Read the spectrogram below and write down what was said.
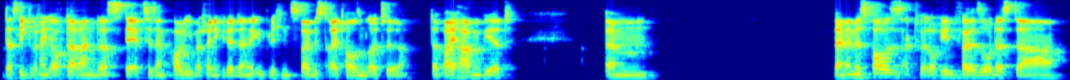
das liegt wahrscheinlich auch daran, dass der FC St. Pauli wahrscheinlich wieder seine üblichen 2.000 bis 3.000 Leute dabei haben wird. Ähm, beim MSV ist es aktuell auf jeden Fall so, dass da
